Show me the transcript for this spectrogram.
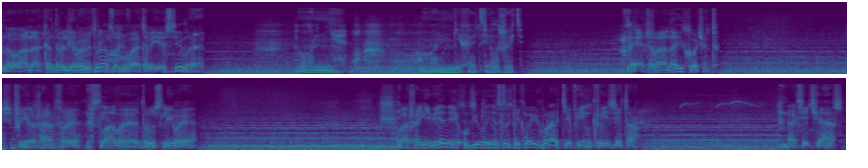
Ну, она контролирует разум, в этом ее сила. Он не... Он не хотел жить. Этого она и хочет. Ее жертвы слабые, трусливые. Ваше неверие убило нескольких моих братьев, Инквизитор. А сейчас...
